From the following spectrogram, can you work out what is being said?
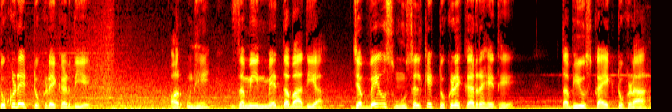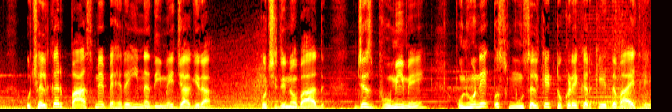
टुकड़े टुकड़े कर दिए और उन्हें ज़मीन में दबा दिया। जब वे उस मूसल के टुकड़े कर रहे थे, तभी उसका एक टुकड़ा उछलकर पास में बह रही नदी में जा गिरा। कुछ दिनों बाद जिस भूमि में उन्होंने उस मूसल के टुकड़े करके दबाए थे,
